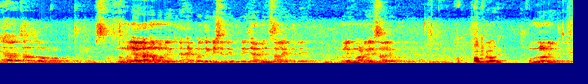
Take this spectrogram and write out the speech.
ಯಾವ ಕೊಡ್ತಾರೆ ಸಂಸ್ಥೆ ನಮ್ಮಲ್ಲಿ ಎಲ್ಲ ನಮೂನೆ ಐತ್ರಿ ಹೈಪೋಥಿಕೇಶನ್ ಐತ್ರಿ ಜಾಮೀನ್ ಸಾಲ ಐತ್ರಿ ಆಮೇಲೆ ಮಾಡ್ಗೇಜ್ ಸಾಲ ಐತ್ರಿ ಹೋಮ್ ಲೋನ್ ಹೋಮ್ ಲೋನ್ ಐತ್ರಿ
